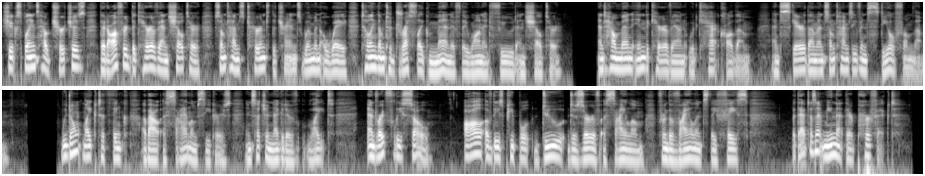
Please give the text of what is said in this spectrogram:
She explains how churches that offered the caravan shelter sometimes turned the trans women away, telling them to dress like men if they wanted food and shelter, and how men in the caravan would catcall them and scare them and sometimes even steal from them. We don't like to think about asylum seekers in such a negative light, and rightfully so. All of these people do deserve asylum from the violence they face, but that doesn't mean that they're perfect.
